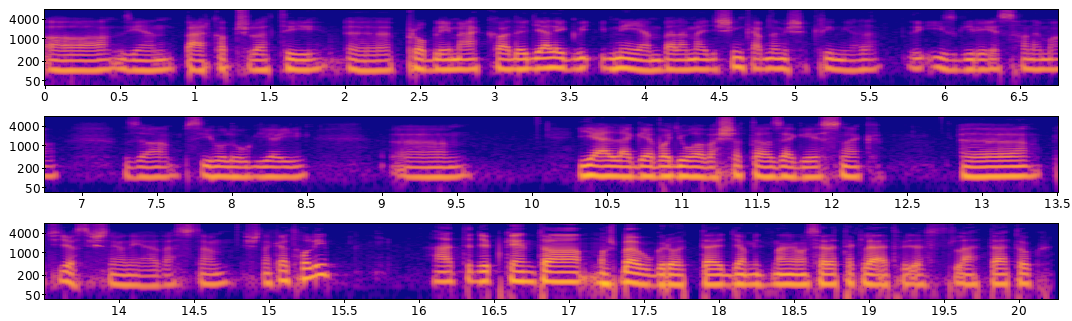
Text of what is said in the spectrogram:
az ilyen párkapcsolati problémákkal, de ugye elég mélyen belemegy, és inkább nem is a krimi az izgi rész, hanem a, az a pszichológiai jellege vagy olvasata az egésznek. Ö, úgyhogy azt is nagyon élveztem. És neked, Holi? Hát egyébként a, most beugrott egy, amit nagyon szeretek, lehet, hogy ezt láttátok.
